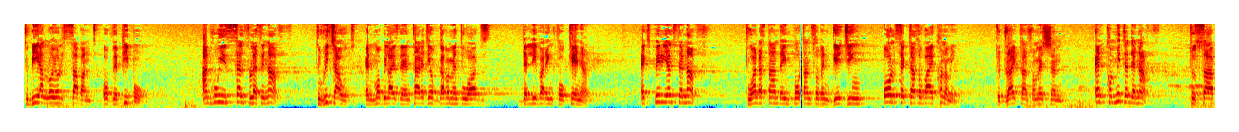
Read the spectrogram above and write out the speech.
to be a loyal servant of the people and who is selfless enough to reach out and mobilize the entirety of government towards delivering for Kenya. Experienced enough to understand the importance of engaging all sectors of our economy to drive transformation and committed enough to serve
